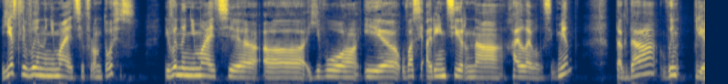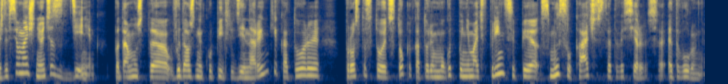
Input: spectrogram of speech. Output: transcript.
Если вы нанимаете фронт-офис, и вы нанимаете э, его, и у вас ориентир на high-level сегмент, тогда вы прежде всего начнете с денег, потому что вы должны купить людей на рынке, которые просто стоят столько, которые могут понимать, в принципе, смысл, качество этого сервиса, этого уровня.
